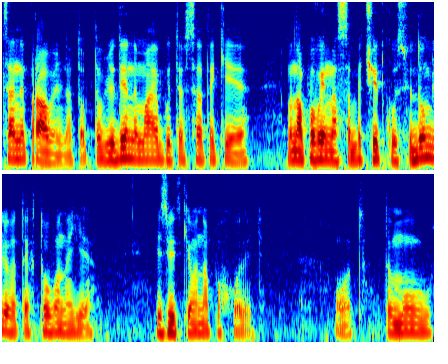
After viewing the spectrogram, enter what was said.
це неправильно. Тобто в людини має бути все-таки, вона повинна себе чітко усвідомлювати, хто вона є і звідки вона походить. От. Тому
